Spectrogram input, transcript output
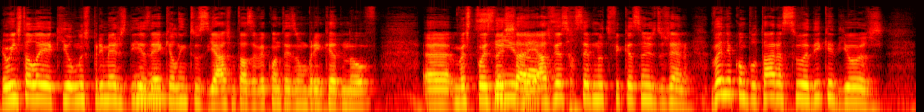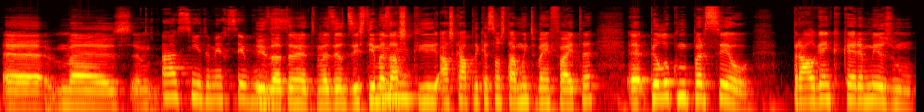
Eu instalei aquilo nos primeiros dias, é aquele entusiasmo, estás a ver quando tens um brinquedo novo. Eh, mas depois Sim, deixei, exato. às vezes recebo notificações do género: venha completar a sua dica de hoje. Eh, mas hum, Ah, sim, eu também recebo isso. Exatamente, mas eu desisti, mas acho, que, acho que a aplicação está muito bem feita. Eh, pelo que me pareceu, para alguém que queira mesmo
